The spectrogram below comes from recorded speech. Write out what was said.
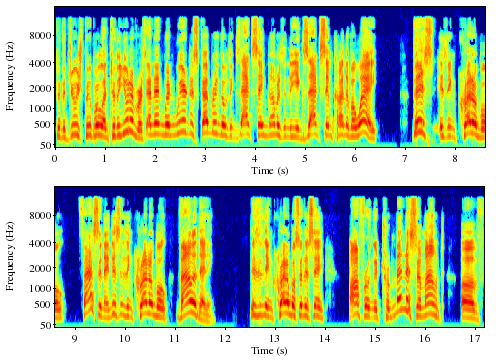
to the Jewish people and to the universe. And then when we're discovering those exact same numbers in the exact same kind of a way, this is incredible, fascinating. This is incredible, validating. This is incredible, so to say, offering a tremendous amount of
